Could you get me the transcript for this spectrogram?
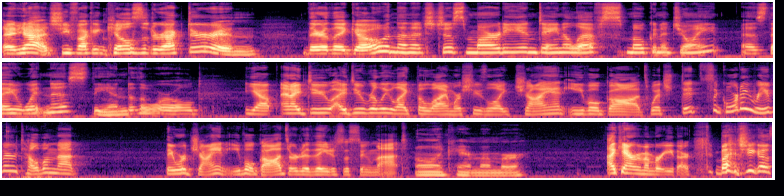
and yeah she fucking kills the director and there they go and then it's just marty and dana left smoking a joint as they witness the end of the world yep. And I do I do really like the line where she's like giant evil gods, which did Sigourney Weaver tell them that they were giant evil gods or did they just assume that? oh i can't remember I can't remember either. But she goes,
